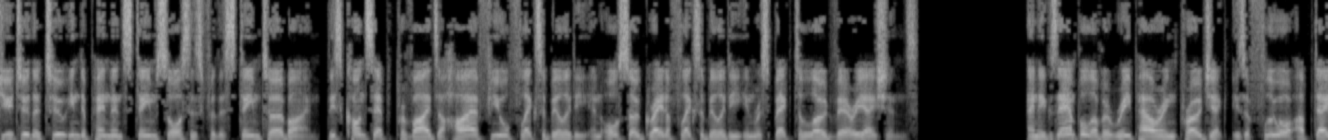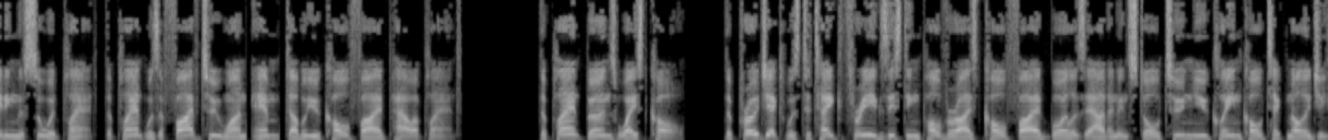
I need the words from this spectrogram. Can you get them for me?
Due to the two independent steam sources for the steam turbine, this concept provides a higher fuel flexibility and also greater flexibility in respect to load variations. An example of a repowering project is a Fluor updating the Seward plant. The plant was a 521 MW coal-fired power plant. The plant burns waste coal. The project was to take three existing pulverized coal-fired boilers out and install two new clean coal technology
